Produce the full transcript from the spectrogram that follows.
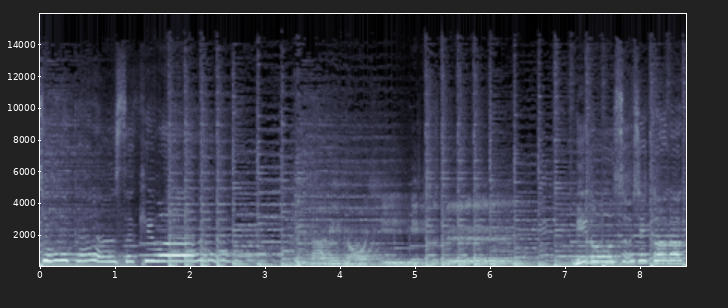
それから先は二人の秘密御堂筋から道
